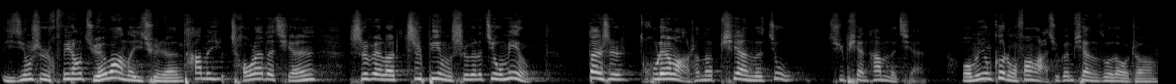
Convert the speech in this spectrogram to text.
已经是非常绝望的一群人，他们筹来的钱是为了治病，是为了救命，但是互联网上的骗子就去骗他们的钱。我们用各种方法去跟骗子做斗争，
